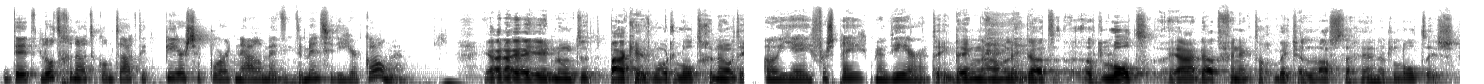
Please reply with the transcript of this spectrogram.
dit lotgenotencontact, dit peer support nou met Mhm. de mensen die hier komen? Ja, nou ja, je noemt het een paar keer het woord lotgenoot. Oh jee, verspreek ik me weer. Ik denk namelijk dat het lot, ja, dat vind ik toch een beetje lastig. Hè? Dat lot is,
